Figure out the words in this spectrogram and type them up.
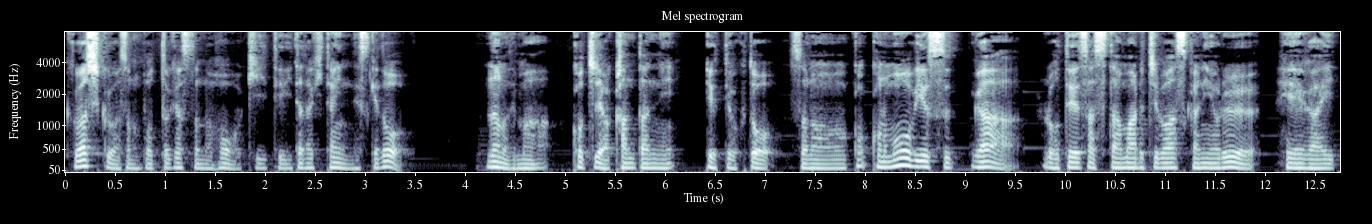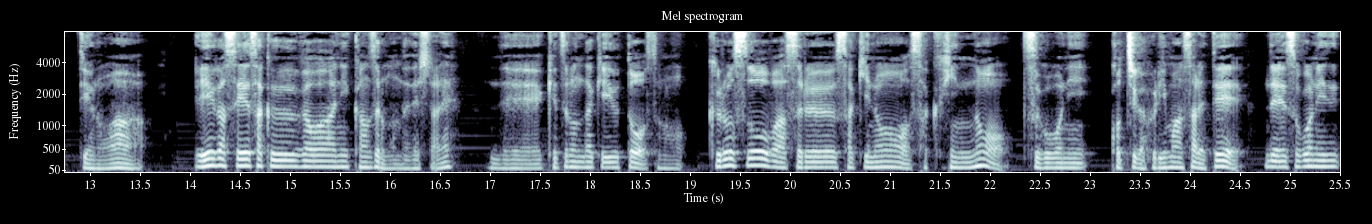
詳しくはそのポッドキャストの方を聞いていただきたいんですけど、なのでまあ、こっちでは簡単に言っておくと、その、ここのモービウスが露呈させたマルチバース化による弊害っていうのは、映画制作側に関する問題でしたね。で、結論だけ言うと、その、クロスオーバーする先の作品の都合にこっちが振り回されて、で、そこに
